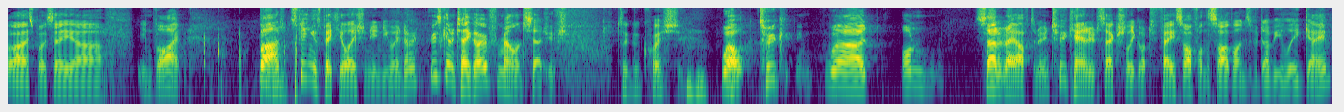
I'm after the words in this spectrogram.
uh, I suppose, they uh, invite. But speaking of speculation and innuendo, who's going to take over from Alen Stajcic? it's a good question. Well, two c- uh, on Saturday afternoon, two candidates actually got to face off on the sidelines of a W League game,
